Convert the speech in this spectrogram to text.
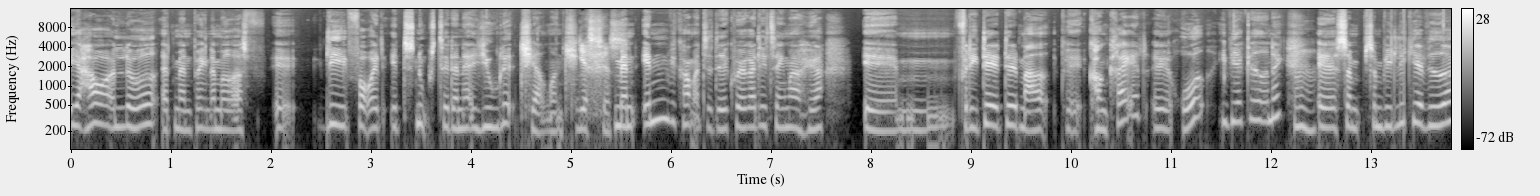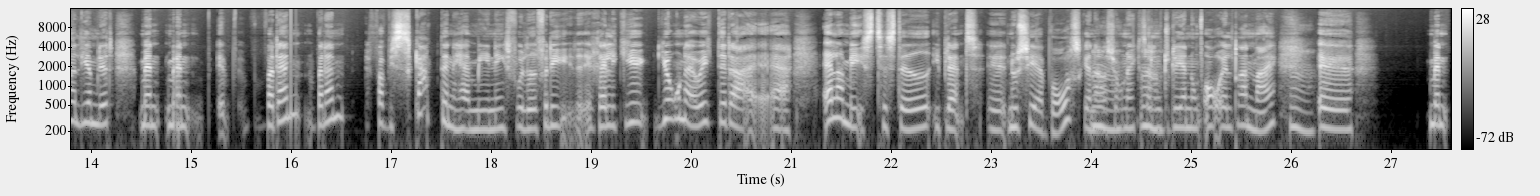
jeg har jo lovet, at man på en eller anden måde også øh, lige får et, et snus til den her jule-challenge. Yes, yes. Men inden vi kommer til det, kunne jeg godt lige tænke mig at høre, Øhm, fordi det, det er et meget øh, konkret øh, råd i virkeligheden, ikke? Mm. Øh, som, som vi lige giver videre lige om lidt. Men, men øh, hvordan, hvordan får vi skabt den her meningsfuldhed? Fordi religion er jo ikke det, der er allermest til stede iblandt, øh, nu siger jeg vores generation, mm. ikke? selvom mm. du lige er nogle år ældre end mig. Mm. Øh, men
